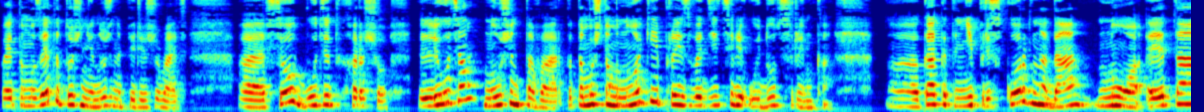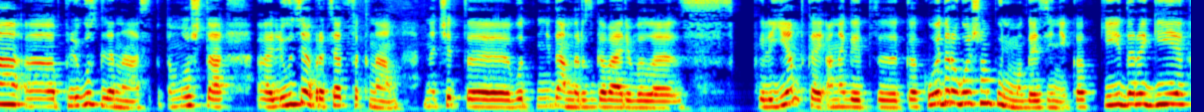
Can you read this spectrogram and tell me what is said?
Поэтому за это тоже не нужно переживать. Э, Все будет хорошо. Людям нужен товар, потому что многие производители уйдут с рынка. Э, как это не прискорбно, да, но это э, плюс для нас, потому что люди обратятся к нам. Значит, вот недавно разговаривала с клиенткой, она говорит, какой дорогой шампунь в магазине, какие дорогие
